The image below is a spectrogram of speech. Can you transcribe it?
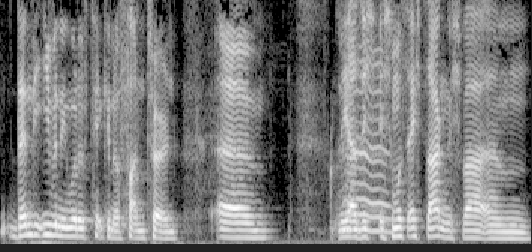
Then the evening would have taken a fun turn. Ähm, nee, also ich, ich muss echt sagen, ich war, ähm,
